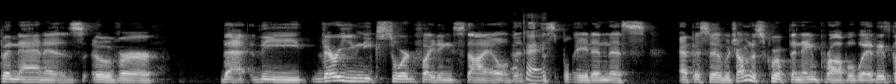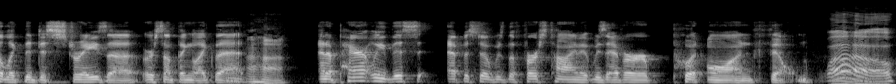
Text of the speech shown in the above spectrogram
bananas over that the very unique sword fighting style that's Okay. displayed in this episode, which I'm going to screw up the name probably. I think it's called like the Destreza or something like that. Uh huh. And apparently, this episode was the first time it was ever put on film. Whoa.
